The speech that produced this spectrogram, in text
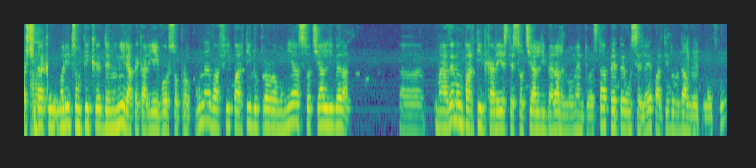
Și dacă urmăriți un pic denumirea pe care ei vor să o propună, va fi Partidul Pro-România Social-Liberal. Mai avem un partid care este social-liberal în momentul ăsta, PPUSL, Partidul Dan mhm. Voiculescu,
